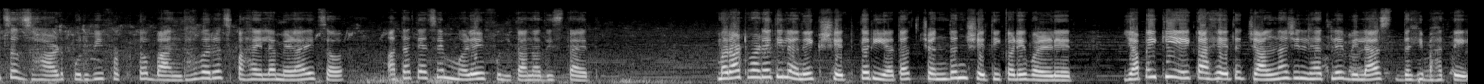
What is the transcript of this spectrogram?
झाड पूर्वी फक्त बांधावरच पाहायला मिळायचं आता त्याचे मळे फुलताना दिसत आहेत मराठवाड्यातील अनेक शेतकरी आता चंदन शेतीकडे वळले आहेत. यापैकी एक आहेत जालना जिल्ह्यातले विलास दहीभाते.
